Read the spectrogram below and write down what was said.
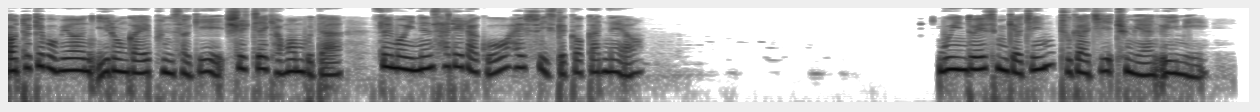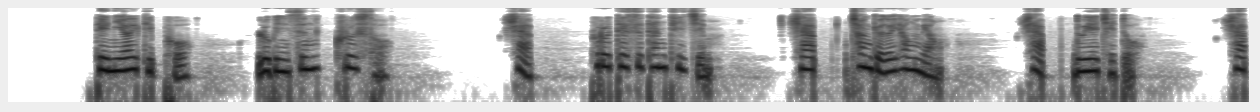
어떻게 보면 이론가의 분석이 실제 경험보다 쓸모있는 사례라고 할 수 있을 것 같네요. 무인도에 숨겨진 두 가지 중요한 의미. 데니얼 디포, 로빈슨 크루소. 샵, 프로테스탄티즘. 샵, 청교도 혁명. 샵, 노예제도. 샵,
